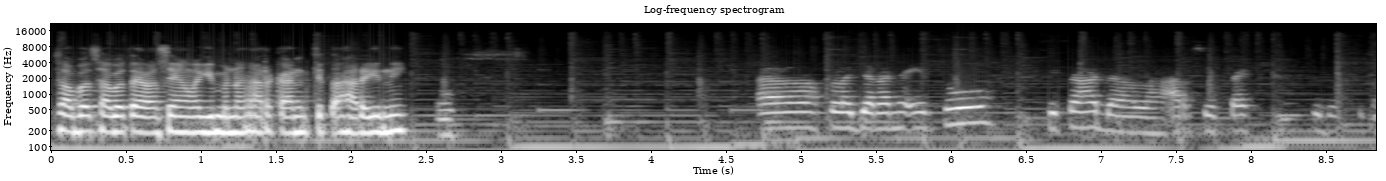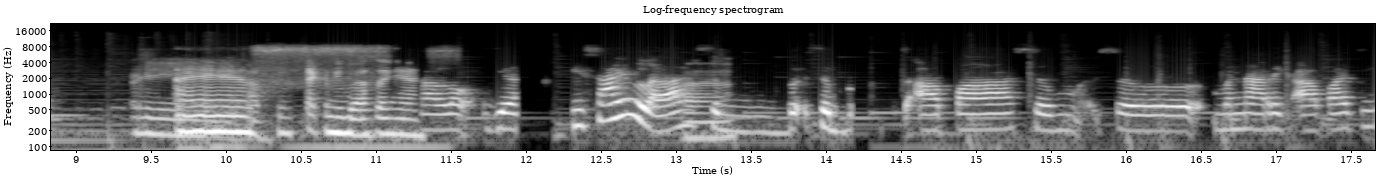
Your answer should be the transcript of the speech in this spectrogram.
sahabat-sahabat LC yang lagi mendengarkan kita hari ini pelajarannya itu kita adalah arsitek hidup kita sendiri Eh, Es. arsitek nih bahasanya. kalau ya desain lah Ah. sebe- sebe- apa se- se- menarik apa sih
